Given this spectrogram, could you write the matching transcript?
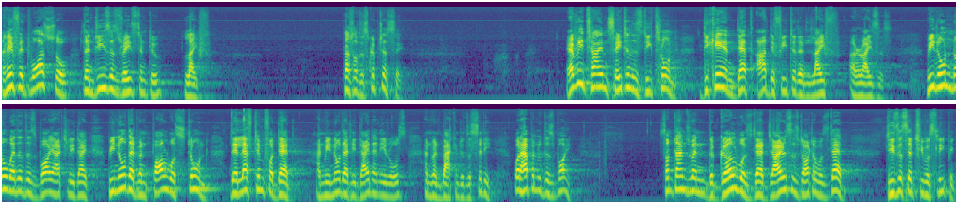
And if it was so, then Jesus raised him to life. That's what the scriptures say. Every time Satan is dethroned, decay and death are defeated and life arises. We don't know whether this boy actually died. We know that when Paul was stoned, they left him for dead. And we know that he died and he rose and went back into the city. What happened with this boy? Sometimes when the girl was dead, Jairus' daughter was dead, Jesus said she was sleeping.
